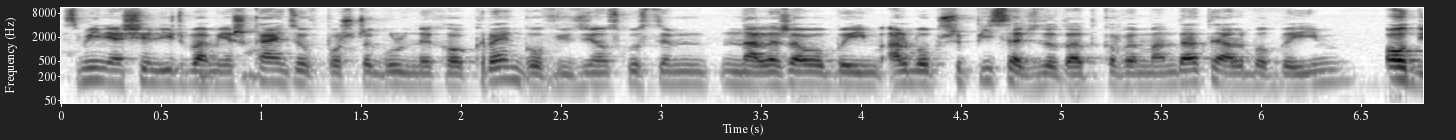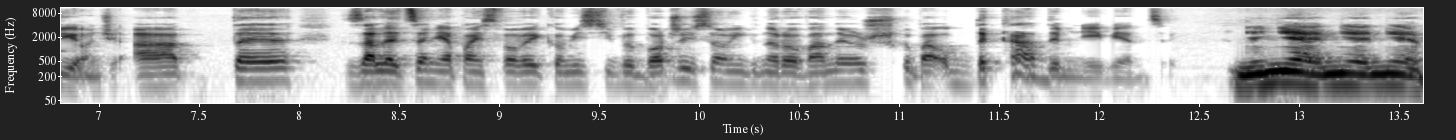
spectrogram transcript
zmienia się liczba mieszkańców poszczególnych okręgów i w związku z tym należałoby im albo przypisać dodatkowe mandaty, albo by im odjąć. A te zalecenia Państwowej Komisji Wyborczej są ignorowane już chyba od dekady mniej więcej. Nie, nie, nie, nie.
